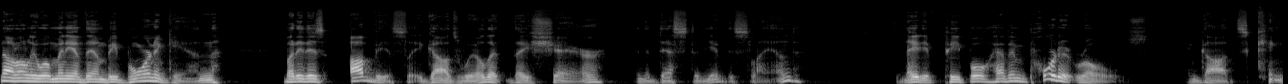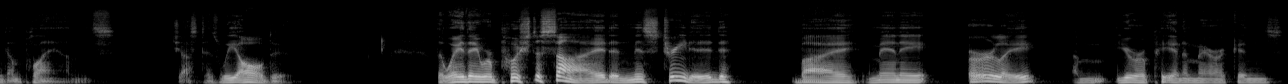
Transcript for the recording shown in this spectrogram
Not only will many of them be born again, but it is obviously God's will that they share in the destiny of this land. The native people have important roles in God's kingdom plans, just as we all do. The way they were pushed aside and mistreated by many early um, European Americans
